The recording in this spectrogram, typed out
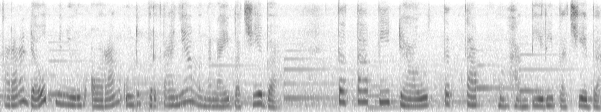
Karena Daud menyuruh orang untuk bertanya mengenai Batsheba. Tetapi Daud tetap menghampiri Batsheba.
